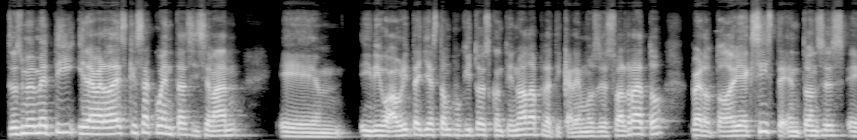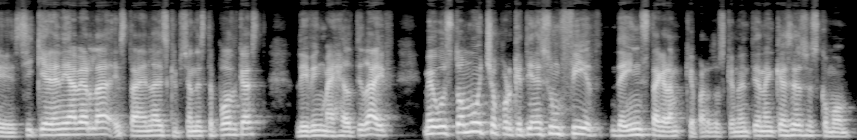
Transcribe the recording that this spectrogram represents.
Entonces me metí y la verdad es que esa cuenta, si se van, eh, y digo, ahorita ya está un poquito descontinuada, platicaremos de eso al rato, pero todavía existe. Entonces, eh, si quieren ir a verla, está en la descripción de este podcast, Living My Healthy Life. Me gustó mucho porque tienes un feed de Instagram, que para los que no entiendan qué es eso, es como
